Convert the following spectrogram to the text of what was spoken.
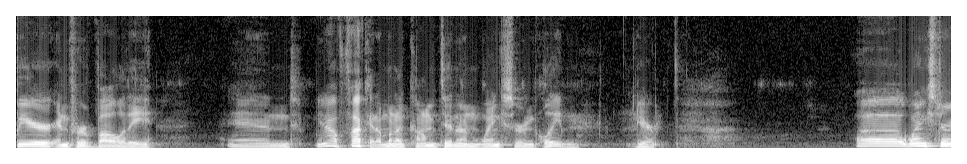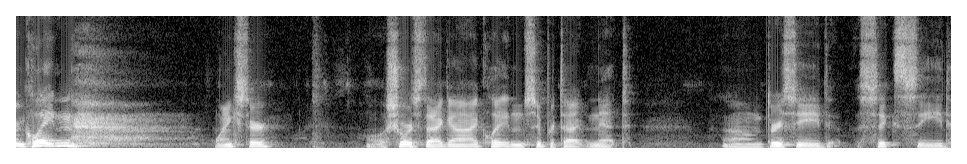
beer and frivolity. And, you know, fuck it. I'm going to comment in on Wankster and Clayton here. Uh, Wankster and Clayton. Wankster. Well, short's that guy. Clayton, super tight knit. Um, three seed, six seed.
